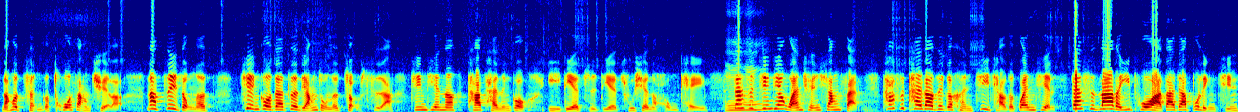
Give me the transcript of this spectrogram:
然后整个拖上去了，那这种呢？建构在这两种的走势啊，今天呢，它才能够以跌止跌出现了红 K。但是今天完全相反，它是开到这个很技巧的关键，但是拉了一波啊，大家不领情，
